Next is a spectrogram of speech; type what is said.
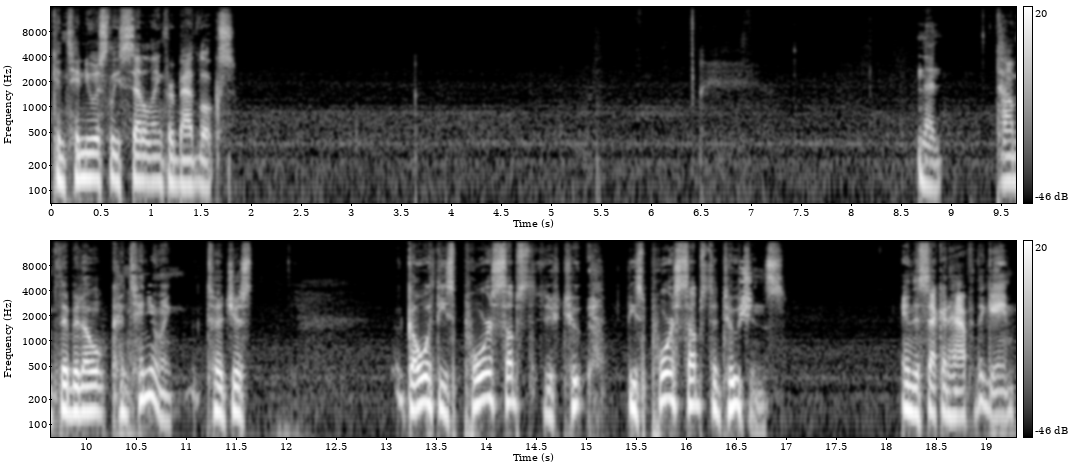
continuously settling for bad looks. And then Tom Thibodeau continuing to just go with these poor substitute these poor substitutions in the second half of the game.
